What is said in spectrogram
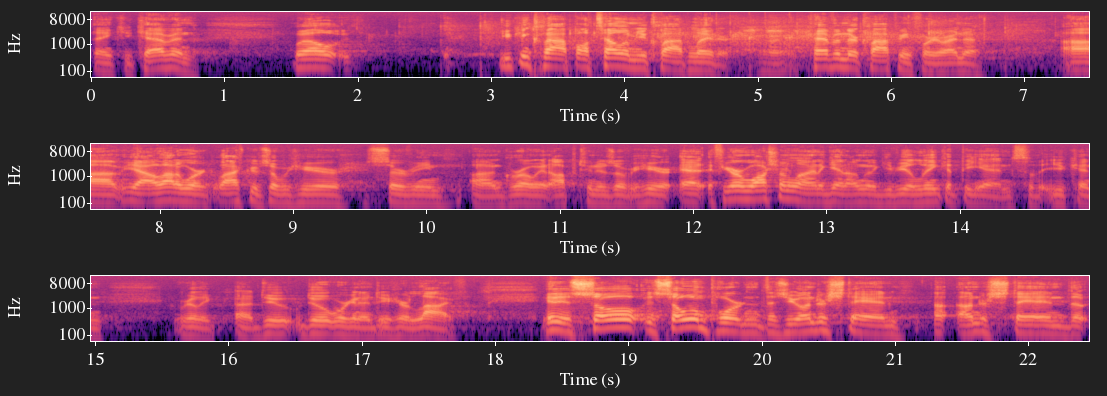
Thank you, Kevin. Well, you can clap. I'll tell them you clap later. Right. Kevin, they're clapping for you right now. Uh, yeah, a lot of work. Life groups over here, serving, uh, growing opportunities over here. Uh, if you're watching online, again, I'm going to give you a link at the end so that you can really uh, do, do what we're going to do here live. It is so, it's so important that you understand, uh, understand the,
